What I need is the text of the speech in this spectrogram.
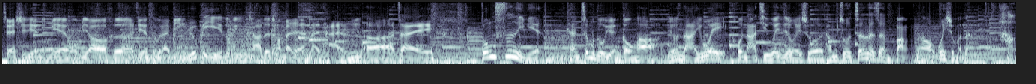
这段时间里面，我们要和今天特别来宾 Ruby 露比午茶的创办人来谈，呃，在公司里面看这么多员工哈，有哪一位或哪几位你认为说他们做的真的是很棒？然后为什么呢？好，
